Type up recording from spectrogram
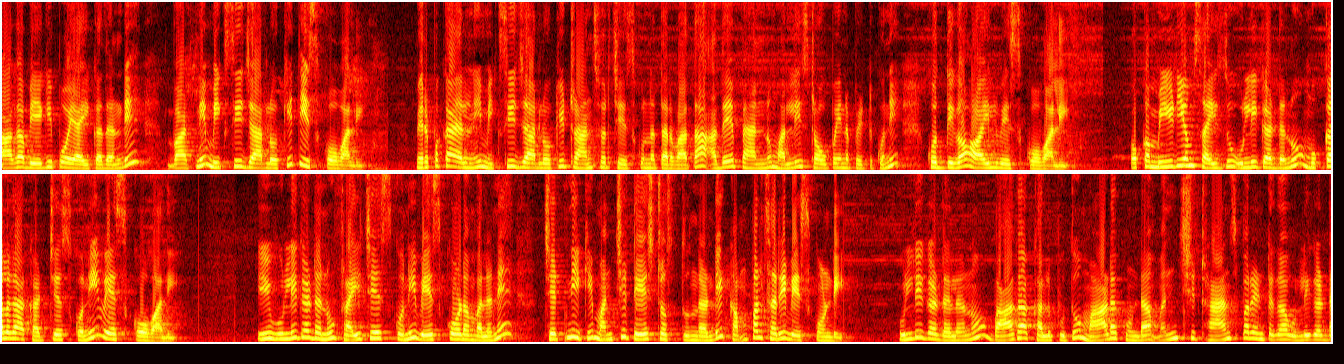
బాగా వేగిపోయాయి కదండి వాటిని మిక్సీ జార్లోకి తీసుకోవాలి. మిరపకాయలని మిక్సీ జార్లోకి ట్రాన్స్ఫర్ చేసుకున్న తర్వాత అదే ప్యాన్ను మళ్ళీ స్టవ్ పైన పెట్టుకొని కొద్దిగా ఆయిల్ వేసుకోవాలి. ఒక మీడియం సైజు ఉల్లిగడ్డను ముక్కలుగా కట్ చేసుకొని వేసుకోవాలి. ఈ ఉల్లిగడ్డను ఫ్రై చేసుకొని వేసుకోవడం వల్లనే చట్నీకి మంచి టేస్ట్ వస్తుందండి కంపల్సరీ వేసుకోండి. ఉల్లిగడ్డలను బాగా కలుపుతూ మాడకుండా మంచి ట్రాన్స్పరెంట్గా ఉల్లిగడ్డ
